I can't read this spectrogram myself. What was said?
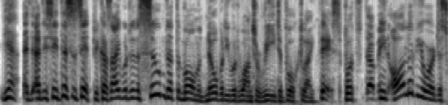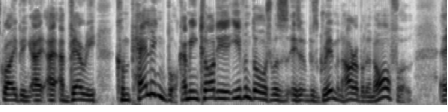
Yeah, and, you see, this is it because I would have assumed at the moment nobody would want to read a book like this. But I mean, all of you are describing a, a, a very compelling book. I mean, Claudia, even though it was it was grim and horrible and awful, uh,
